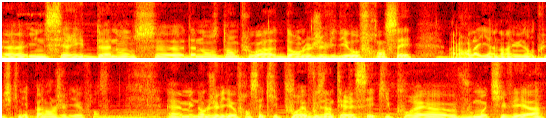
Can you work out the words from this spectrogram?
euh, une série d'annonces euh, d'annonces d'emploi dans le jeu vidéo français. Alors là, il y en a une en plus qui n'est pas dans le jeu vidéo français. Euh, mais dans le jeu vidéo français qui pourrait vous intéresser, qui pourrait euh, vous motiver à,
